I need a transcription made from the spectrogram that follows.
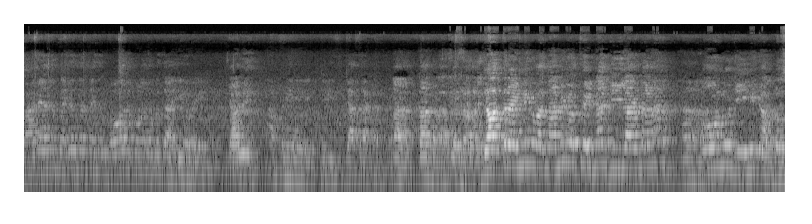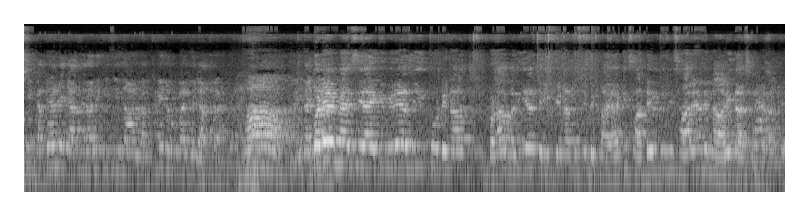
ਸਾਰਿਆਂ ਨੂੰ ਪਹਿਲਾਂ ਤਾਂ ਤੈਨੂੰ ਬਹੁਤ ਬਹੁਤ ਵਧਾਈ ਹੋਵੇ। ਕਾਹਦੀ ਆਪਣੀ ਜਿਹੜੀ ਯਾਤਰਾ ਕਰ ਹਾਂ ਧੰਨਵਾਦ ਧੰਨਵਾਦ। ਯਾਤਰਾ ਇੰਨੀ ਨਾਨਕ ਉੱਥੇ ਇੰਨਾ ਜੀ ਲੱਗਦਾ ਨਾ ਹਾਂ। ਉਹ ਉਹਨੂੰ ਜੀ ਨਹੀਂ ਕਰਦਾ ਤੁਸੀਂ ਕਦਿਆਂ ਨੇ ਯਾਤਰਾ ਨਹੀਂ ਕੀਤੀ ਨਾਲ ਲੱਖਾਂ ਹੀ ਲੋਕਾਂ ਨੇ ਯਾਤਰਾ ਕੀਤੀ। ਹਾਂ ਬੜੇ ਮੈਸੇਜ ਆਏ ਕਿ ਵੀਰੇ ਅਸੀਂ ਤੁਹਾਡੇ ਨਾਲ ਬੜਾ ਵਧੀਆ ਤਰੀਕੇ ਨਾਲ ਤੁਸੀਂ ਦਿਖਾਇਆ ਕਿ ਸਾਡੇ ਵੀ ਤੁਸੀਂ ਸਾਰਿਆਂ ਦੇ ਨਾਲ ਹੀ ਦਰਸ਼ਨ ਕਰਾਤੇ।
